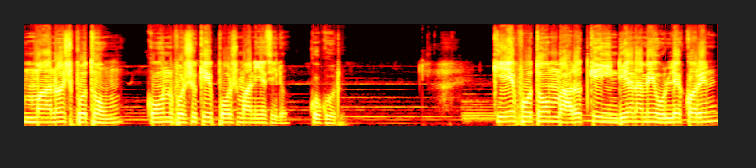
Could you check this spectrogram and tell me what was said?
মানুষ প্রথম কোন পশুকে পোষ মানিয়েছিল? কুকুর। কে প্রথম ভারতকে ইন্ডিয়া নামে উল্লেখ করেন?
